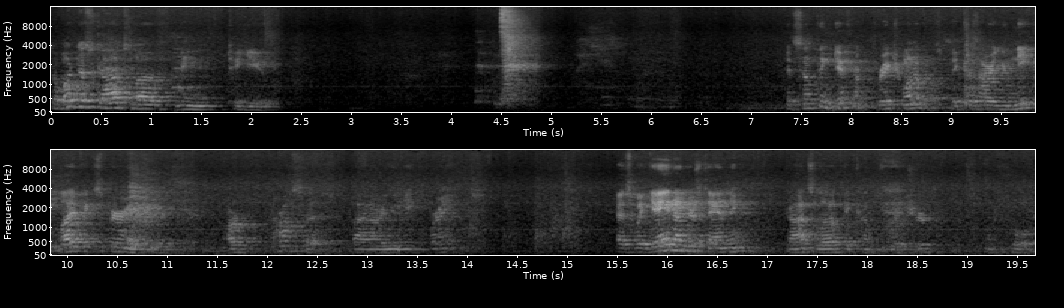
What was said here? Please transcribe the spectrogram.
So what does God's love mean to you? It's something different for each one of us because our unique life experiences are processed by our unique brains. As we gain understanding, God's love becomes richer and fuller.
